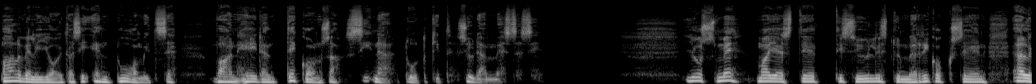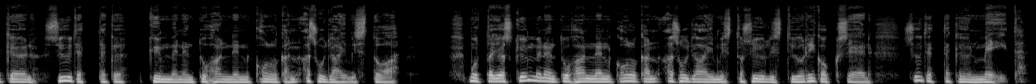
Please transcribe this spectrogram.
palvelijoitasi en tuomitse, vaan heidän tekonsa sinä tutkit sydämessäsi. Jos me, majesteetti, syyllistymme rikokseen, älköön syytettäkö kymmenen tuhannen kolkan asujaimistoa, mutta jos kymmenen tuhannen kolkan asujaimisto syyllistyy rikokseen, syytettäköön meitä.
